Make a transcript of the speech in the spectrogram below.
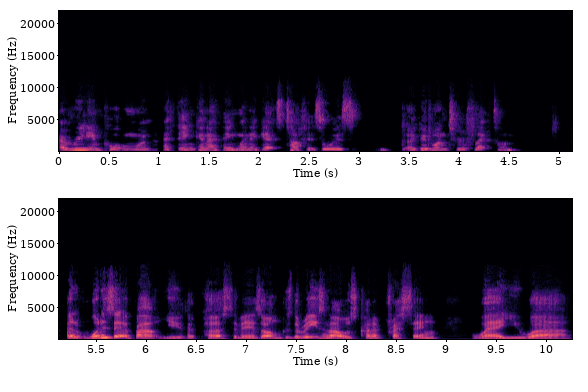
a really important one, I think. And I think when it gets tough, it's always a good one to reflect on. And what is it about you that perseveres on? Because the reason I was kind of pressing where you were,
